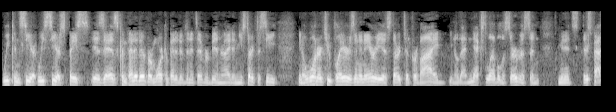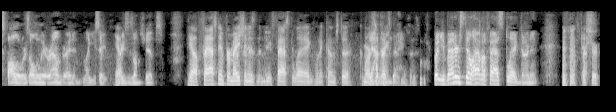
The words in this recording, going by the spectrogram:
we can see our, we see our space is as competitive or more competitive than it's ever been, right? And you start to see, you know, one or two players in an area start to provide, you know, that next level of service. And I mean, it's there's fast followers all the way around, right? And like you say, Yeah. raises all ships. Yeah, fast information is the new fast leg when it comes to commercial Yeah, grain that's right. businesses. But you better still have a fast leg, darn it. For sure.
